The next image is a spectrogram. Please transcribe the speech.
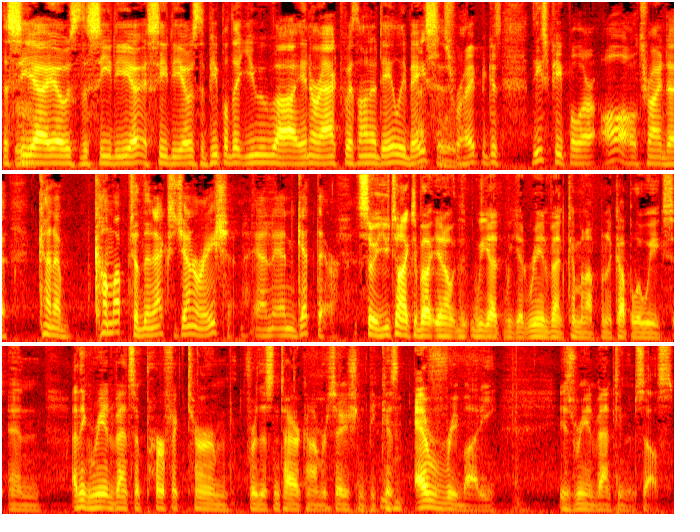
the mm. CIOs, the CDO, CDOs, the people that you uh, interact with on a daily basis, Absolutely. right? Because these people are all trying to kind of come up to the next generation and, and get there. So you talked about, you know, we got, we got reInvent coming up in a couple of weeks and I think reinvent's a perfect term for this entire conversation because mm -hmm. everybody is reinventing themselves.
